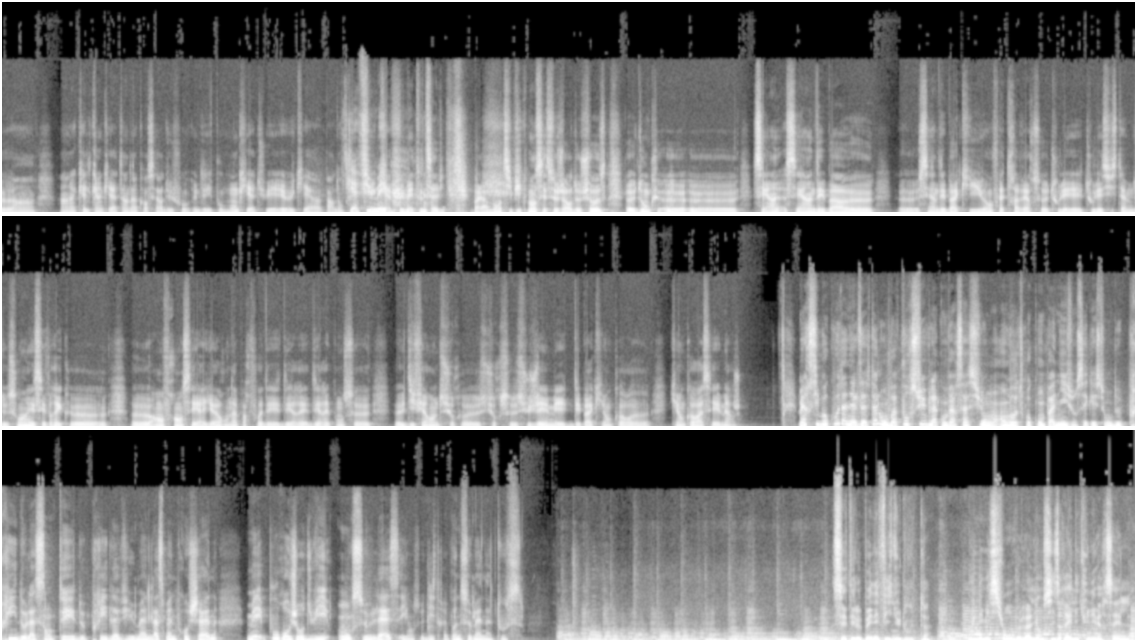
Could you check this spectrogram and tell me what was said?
un, quelqu'un qui est atteint d'un cancer du des poumons, qui a tué, euh, qui a pardon, qui a fumé, qui, a fumé toute sa vie. Voilà. Bon, typiquement, c'est ce genre de choses. Euh, donc, euh, c'est un, c'est un débat. c'est un débat qui en fait traverse tous les tous les systèmes de soins et c'est vrai que en France et ailleurs on a parfois des, des, des réponses différentes sur sur ce sujet mais débat qui est encore qui est encore assez émergent. Merci beaucoup Daniel Zeftel. On va poursuivre la conversation en votre compagnie sur ces questions de prix de la santé et de prix de la vie humaine la semaine prochaine. Mais pour aujourd'hui, on se laisse et on se dit très bonne semaine à tous. C'était le bénéfice du doute, une émission de l'Alliance israélite universelle.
